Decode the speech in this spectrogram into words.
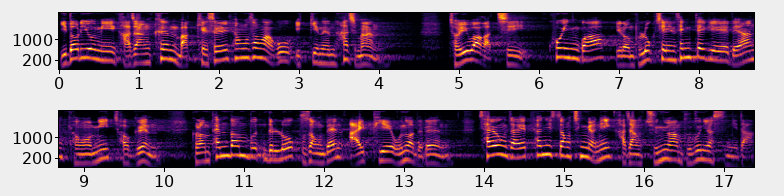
이더리움이 가장 큰 마켓을 형성하고 있기는 하지만 저희와 같이 코인과 이런 블록체인 생태계에 대한 경험이 적은 그런 팬덤분들로 구성된 IP의 오너들은 사용자의 편의성 측면이 가장 중요한 부분이었습니다.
